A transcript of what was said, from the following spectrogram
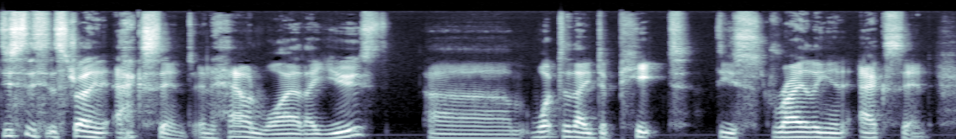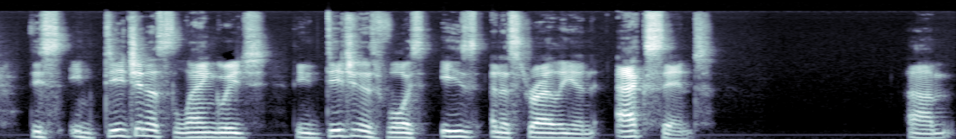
this is Australian accent and how and why are they used? Um, what do they depict? The Australian accent, this Indigenous language the Indigenous voice is an Australian accent um,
